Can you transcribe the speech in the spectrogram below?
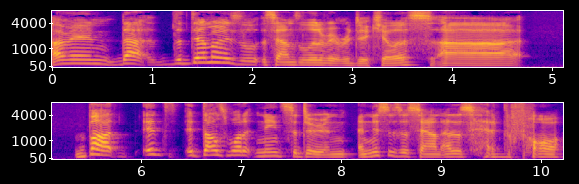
I mean that the demo is, sounds a little bit ridiculous, uh, but it it does what it needs to do, and and this is a sound, as I said before,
